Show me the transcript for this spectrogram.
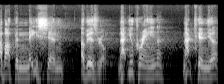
about the nation of Israel, not Ukraine, not Kenya.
